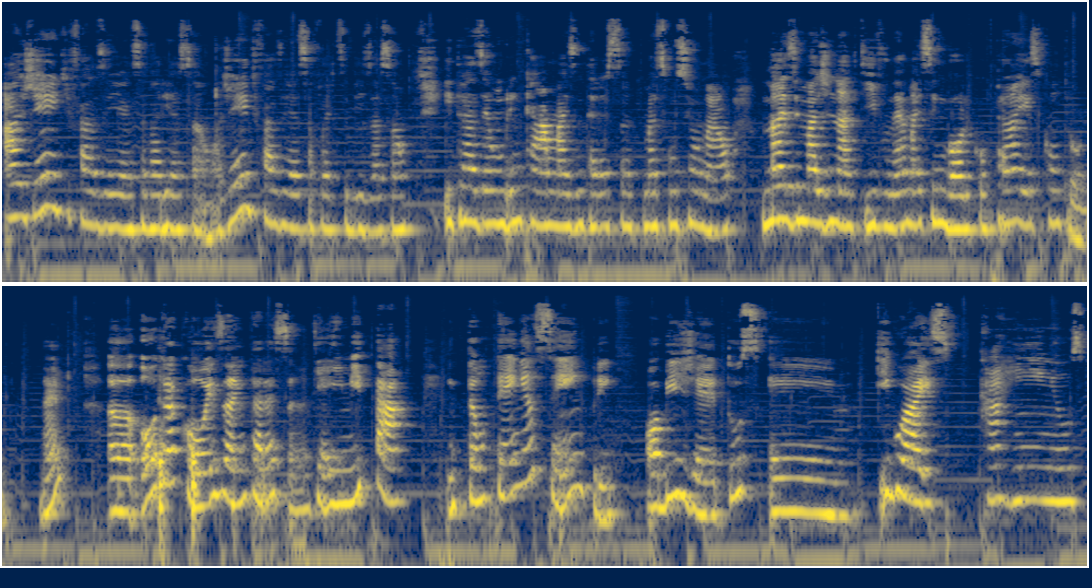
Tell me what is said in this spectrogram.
a gente fazer essa variação, a gente fazer essa flexibilização e trazer um brincar mais interessante, mais funcional, mais imaginativo, né? Mais simbólico para esse controle, né? Uh, outra coisa interessante é imitar. Então tenha sempre objetos é, iguais, carrinhos,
